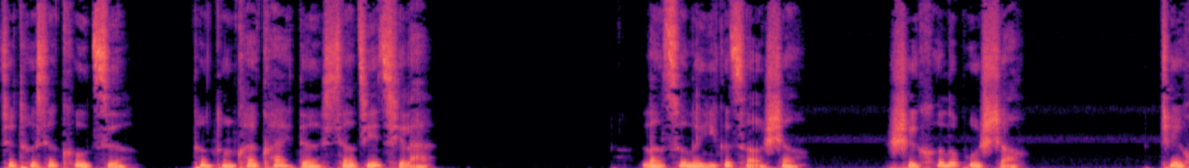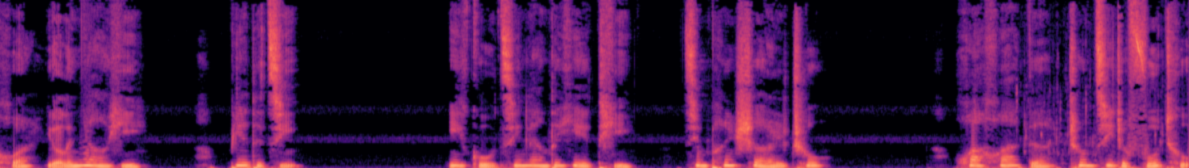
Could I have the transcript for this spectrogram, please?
就脱下裤子，痛痛快快的小解起来。劳作了一个早上，水喝了不少，这会儿有了尿意，憋得紧。一股晶亮的液体竟喷射而出，哗哗的冲击着浮土，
